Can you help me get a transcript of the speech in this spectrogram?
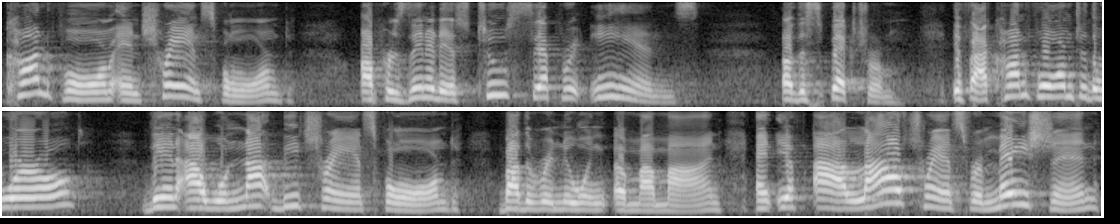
Conform and transformed are presented as two separate ends of the spectrum. If I conform to the world, then I will not be transformed by the renewing of my mind. And if I allow transformation,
